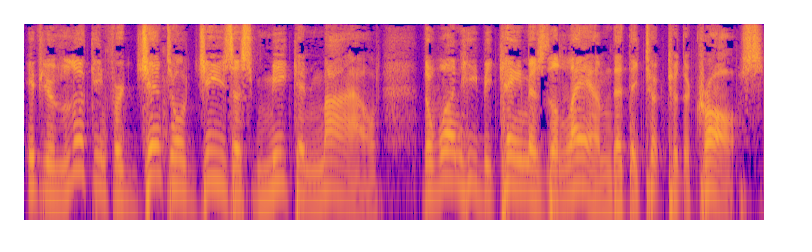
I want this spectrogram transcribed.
if you're looking for gentle Jesus, meek and mild, the one he became as the lamb that they took to the cross.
